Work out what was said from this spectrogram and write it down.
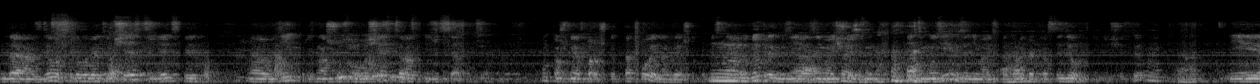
Да, сделал себе логотип счастья, я теперь э, в день произношу слово счастье раз 50. Ну, потому что меня спрашивают, что это такое, иногда я что-то объясняю. Мгм. Но при этом я А, занимаюсь ничего этим, этим музеем, занимаюсь, который как раз и делает людей счастливыми. И,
